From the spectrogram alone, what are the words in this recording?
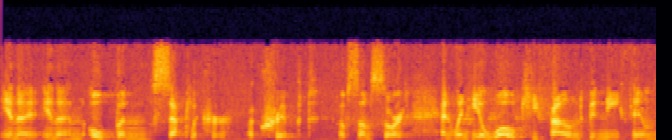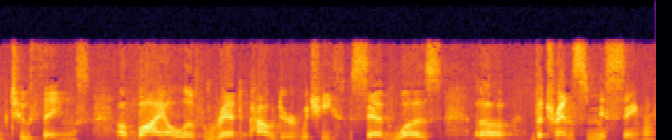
in, a, in an open sepulchre, a crypt of some sort. And when he awoke, he found beneath him two things a vial of red powder, which he said was the transmissing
